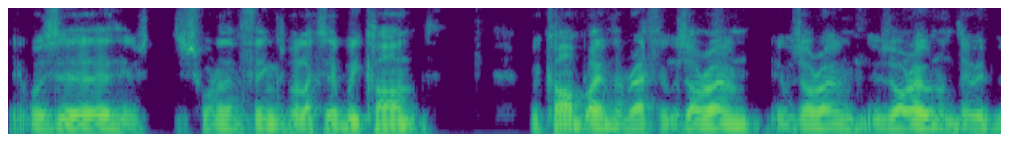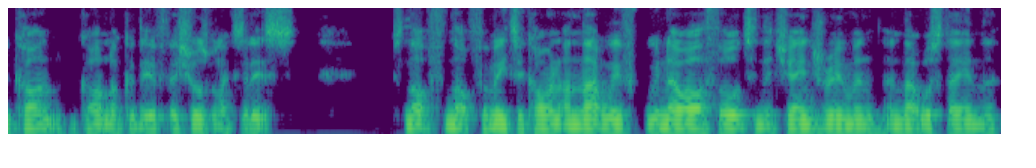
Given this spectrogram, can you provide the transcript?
it was uh, it was just one of them things. But like I said, we can't we can't blame the ref. It was our own. It was our own. It was our own undoing. We can't. We can't look at the officials. But like I said, it's it's not not for me to comment on that. We've we know our thoughts in the change room, and, and that will stay in there.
